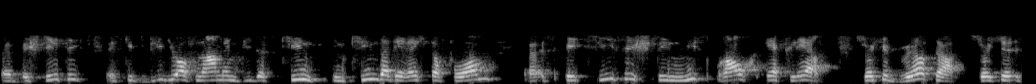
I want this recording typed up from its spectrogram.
äh, bestätigt. Es gibt Videoaufnahmen, die das Kind in kindergerechter Form äh, spezifisch den Missbrauch erklärt. Solche Wörter, solche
